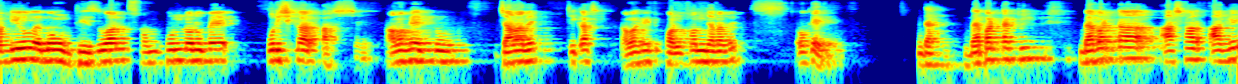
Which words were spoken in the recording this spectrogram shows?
অডিও এবং ভিজুয়াল সম্পূর্ণরূপে পরিষ্কার আসছে। আমাকে একটু জানাবে, ঠিক আছে? আমাকে একটু কনফার্ম জানাবে। ওকে দেখো, ব্যাপারটা কি? ব্যাপারটা আসার আগে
